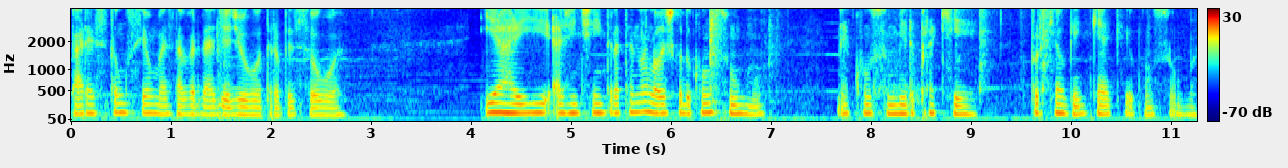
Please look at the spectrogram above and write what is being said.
parece tão seu, mas na verdade é de outra pessoa? E aí a gente entra até na lógica do consumo, né? Consumir para quê? Porque alguém quer que eu consuma.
